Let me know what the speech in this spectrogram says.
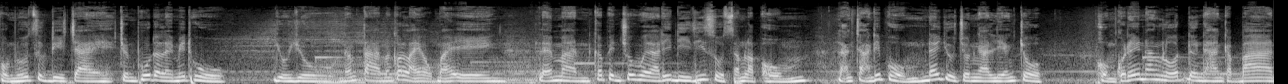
ผมรู้สึกดีใจจนพูดอะไรไม่ถูก อยู่ๆน้ำตามันก็ไหลออกมาเอง และมันก็เป็นช่วงเวลาที่ดีที่สุดสำหรับผม หลังจากที่ผมได้อยู่จนงานเลี้ยงจบ ผมก็ได้นั่งรถเดินทางกลับบ้าน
